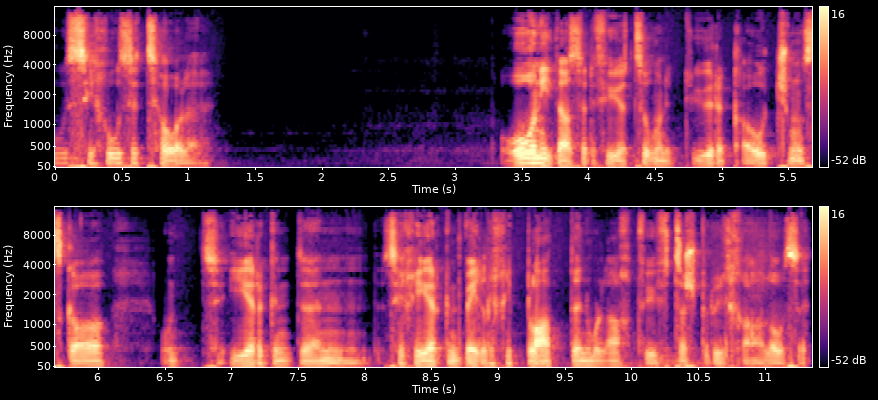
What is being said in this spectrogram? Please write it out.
aus sich rauszuholen. Ohne dass er dafür zu einer teuren Coach muss gehen und irgendein, sich irgendwelche Platten 0815 Sprüche anhören.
